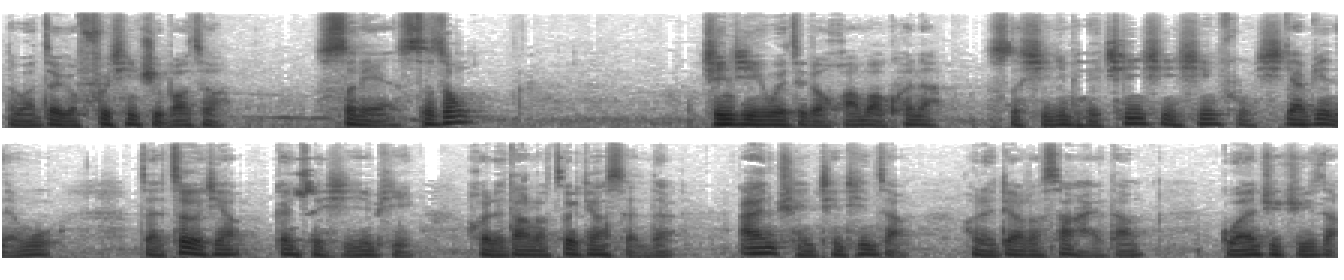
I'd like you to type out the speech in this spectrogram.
那么这个父亲举报者失联失踪，仅仅因为这个黄宝坤呢是习近平的亲信心腹、习家兵人物，在浙江跟随习近平，后来当了浙江省的安全厅厅长，后来调到上海当国安局局长，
